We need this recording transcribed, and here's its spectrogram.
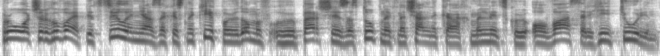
Про чергове підсилення захисників повідомив е, перший заступник начальника Хмельницької ОВА Сергій Тюрін.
